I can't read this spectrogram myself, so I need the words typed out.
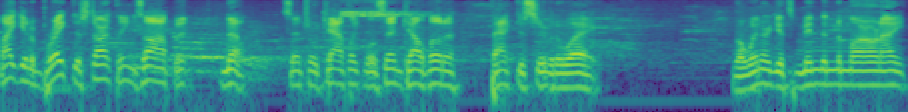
might get a break to start things off, but no. Central Catholic will send Calvota back to serve it away. The winner gets Minden tomorrow night.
